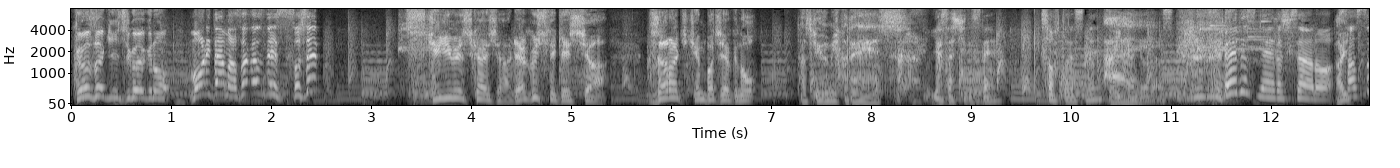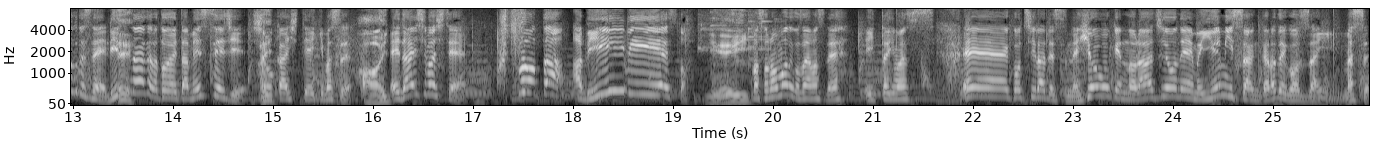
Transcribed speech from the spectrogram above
黒崎いちご役の森田正和です。そして。月決め司会者略して月謝ザラキケンパチ役の立木文彦です。優しいですね。ソフトですね。はい。いいえーですね私さんあの、はい。早速ですねリスナーから届いたメッセージ紹介していきます、はい。えー題しまして「ふつおたあ BBS」と。まあそのままでございますね。言っておきます。えー、こちらですね。兵庫県のラジオネームゆみさんからでございます。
